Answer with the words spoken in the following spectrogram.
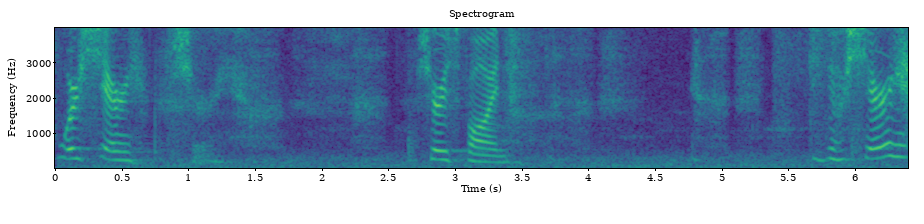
Where's Sherry? Sherry. Sherry's fine. Do you know Sherry?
